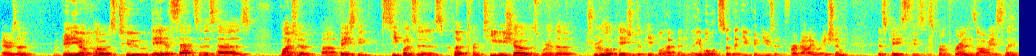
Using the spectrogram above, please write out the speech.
there's a video pose 2 data set. So this has bunch of uh, basically sequences clipped from TV shows where the true locations of people have been labeled so that you can use it for evaluation. In this case, this is from Friends, obviously.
